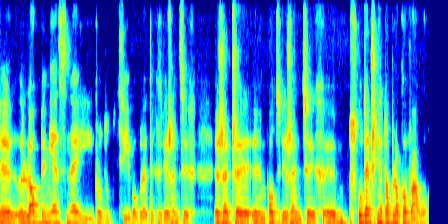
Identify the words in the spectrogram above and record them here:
y, lobby mięsne i produkcji w ogóle tych zwierzęcych rzeczy y, odzwierzęcych skutecznie to blokowało.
